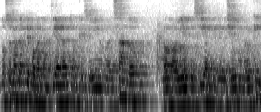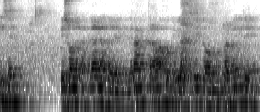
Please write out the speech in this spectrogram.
no solamente por la cantidad de años que se vienen realizando, Norma bien decía que es la edición número 15, eso habla las claras del gran trabajo que viene haciendo puntualmente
